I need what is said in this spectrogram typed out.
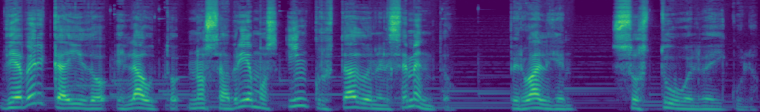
De haber caído el auto, nos habríamos incrustado en el cemento, pero alguien sostuvo el vehículo.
